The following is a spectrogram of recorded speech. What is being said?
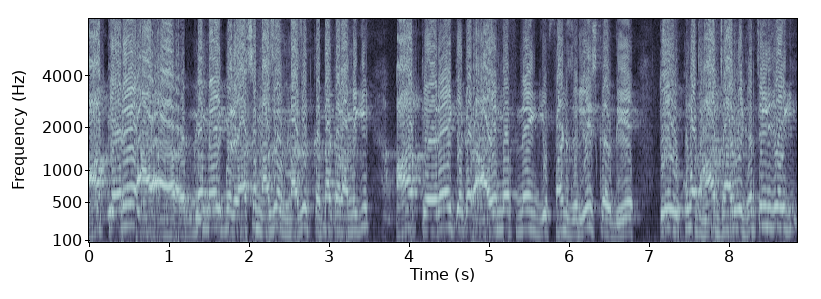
आप कह रहे हैं मैं मैं एक बार से माजत माजत कथा कराने की आप कह रहे हैं कि अगर आईएमएफ ने ये फंड रिलीज़ कर दिए तो ये हुकूमत हाथ झाड़ के घर चली जाएगी?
